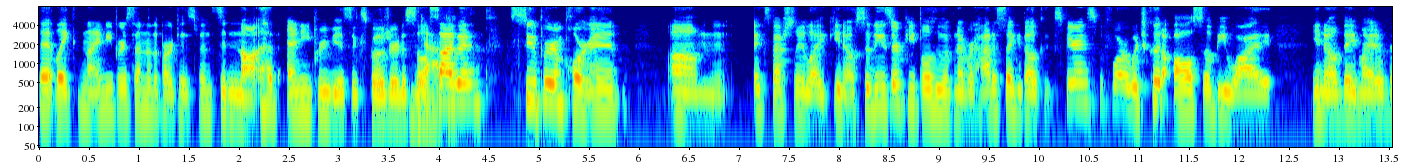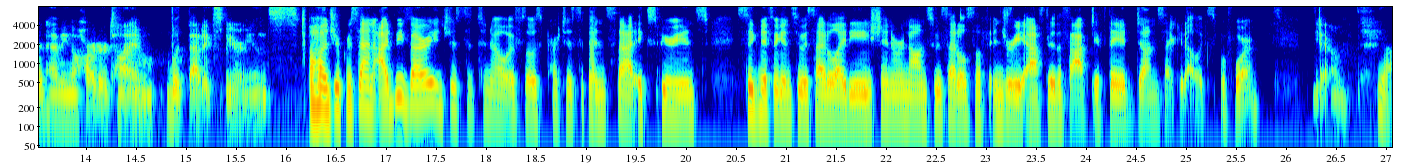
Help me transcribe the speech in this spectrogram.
that like 90% of the participants did not have any previous exposure to psilocybin. Yeah. Super important. Um, especially like you know so these are people who have never had a psychedelic experience before which could also be why you know they might have been having a harder time with that experience. 100% i'd be very interested to know if those participants that experienced significant suicidal ideation or non-suicidal self-injury after the fact if they had done psychedelics before. Yeah. Yeah.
